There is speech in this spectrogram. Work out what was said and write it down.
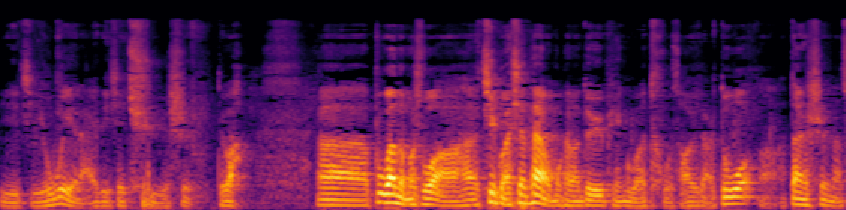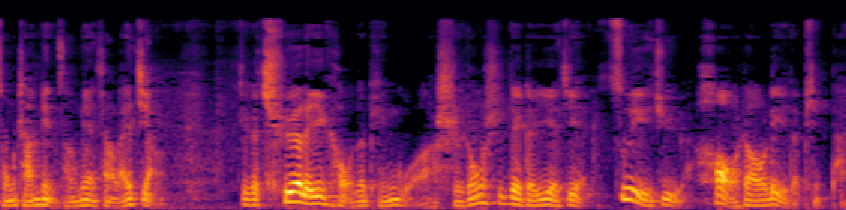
以及未来的一些趋势，对吧？呃，不管怎么说啊，尽管现在我们可能对于苹果吐槽有点多啊，但是呢，从产品层面上来讲，这个缺了一口的苹果啊，始终是这个业界最具号召力的品牌。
